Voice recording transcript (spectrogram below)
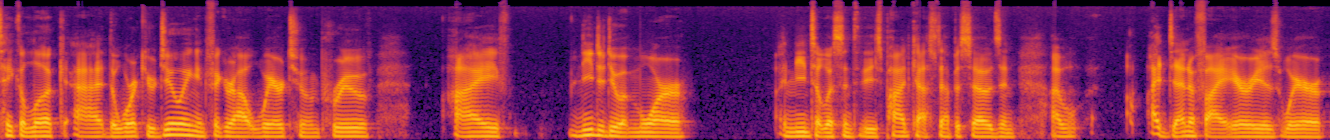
take a look at the work you're doing and figure out where to improve. I need to do it more. I need to listen to these podcast episodes and I identify areas where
